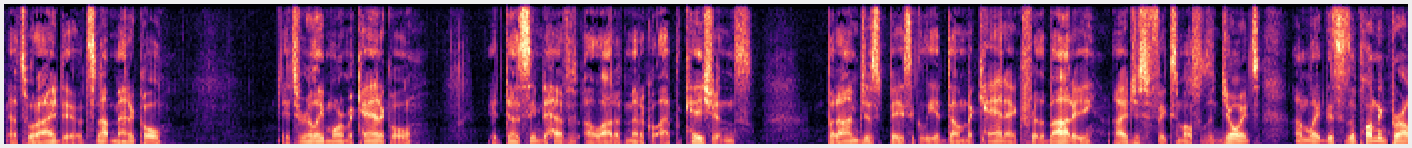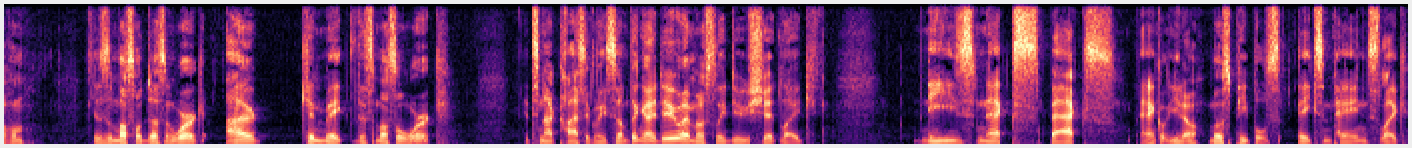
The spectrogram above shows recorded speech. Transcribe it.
that's what I do. It's not medical. It's really more mechanical. It does seem to have a lot of medical applications but I'm just basically a dumb mechanic for the body. I just fix muscles and joints. I'm like, this is a plumbing problem. Because the muscle doesn't work. I can make this muscle work. It's not classically something I do. I mostly do shit like knees, necks, backs, ankle, you know, most people's aches and pains, like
